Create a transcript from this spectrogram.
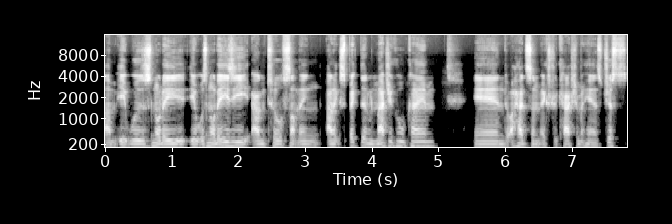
Um, it was not e- it was not easy until something unexpected and magical came and I had some extra cash in my hands. Just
